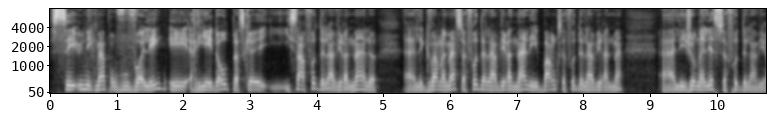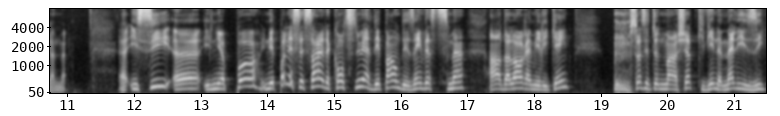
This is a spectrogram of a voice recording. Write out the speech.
c'est uniquement pour vous voler et rien d'autre parce qu'ils s'en foutent de l'environnement. Les gouvernements se foutent de l'environnement, les banques se foutent de l'environnement, les journalistes se foutent de l'environnement. Euh, ici, il n'y a pas, il n'est pas nécessaire de continuer à dépendre des investissements en dollars américains. Ça, c'est une manchette qui vient de Malaisie.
